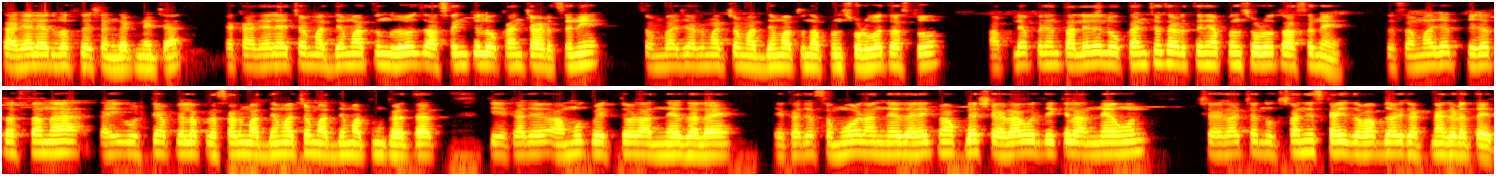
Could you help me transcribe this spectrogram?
कार्यालयात बसलोय संघटनेच्या. त्या कार्यालयाच्या माध्यमातून रोज असंख्य लोकांच्या अडचणी संभाजी आरमारच्या माध्यमातून आपण सोडवत असतो. आपल्यापर्यंत आलेल्या लोकांच्याच अडचणी आपण सोडवतो असं नाही. तर समाजात फिरत असताना काही गोष्टी आपल्याला प्रसार माध्यमाच्या माध्यमातून कळतात. की एखाद्या अमुक व्यक्तीवर अन्याय झालाय एखाद्या समूहावर अन्याय झालाय किंवा आपल्या शहरावर देखील अन्याय होऊन शहराच्या नुकसानीस काही जबाबदार घटना घडत आहेत.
